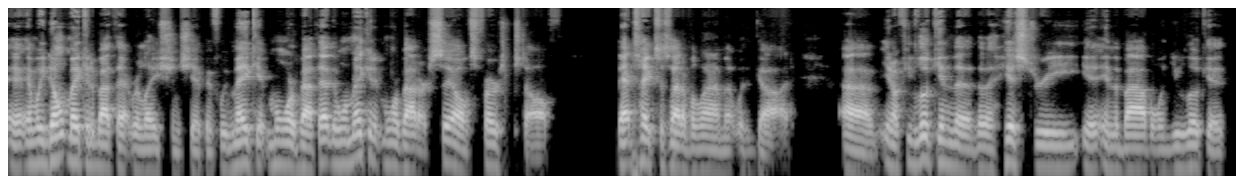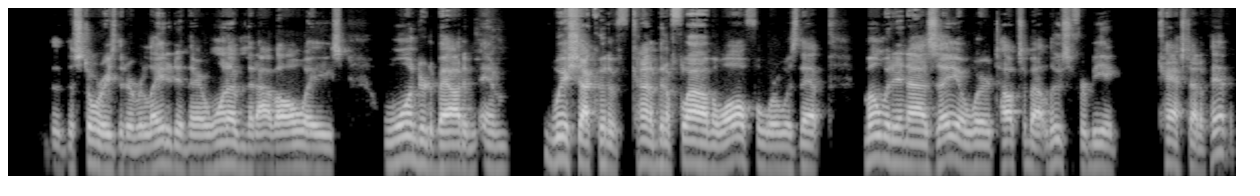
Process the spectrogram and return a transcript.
and we don't make it about that relationship, if we make it more about that, then we're making it more about ourselves first off. That takes us out of alignment with God. Uh, you know, if you look in the the history in, in the Bible and you look at the, the, stories that are related in there, one of them that I've always wondered about and, and wish I could have kind of been a fly on the wall for was that moment in Isaiah where it talks about Lucifer being cast out of heaven.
